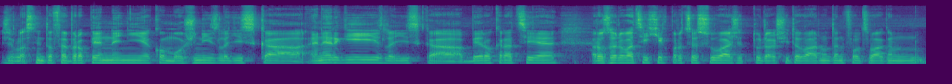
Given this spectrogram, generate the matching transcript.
že vlastně to v Evropě není jako možný z hlediska energií, z hlediska byrokracie, rozhodovacích těch procesů a že tu další továrnu ten Volkswagen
